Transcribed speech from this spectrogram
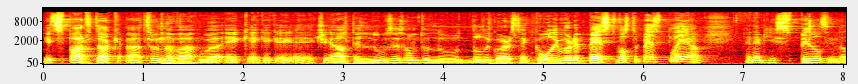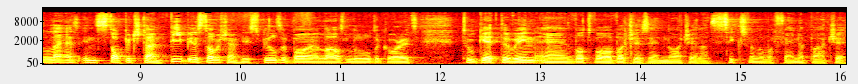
It's Spartak uh, Trnava who are actually out. They lose at home to Ludogorets. Their goalie were the best, was the best player, and then he spills in the last in stoppage time, deep in stoppage time. He spills the ball and allows Ludogorets to get the win. And what you say? Nordsjælland six one over Fenerbahce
